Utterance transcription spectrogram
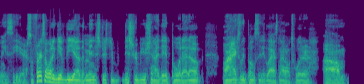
let me see here. So first, I want to give the uh, the minutes distrib- distribution. I did pull that up, or I actually posted it last night on Twitter. Um,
